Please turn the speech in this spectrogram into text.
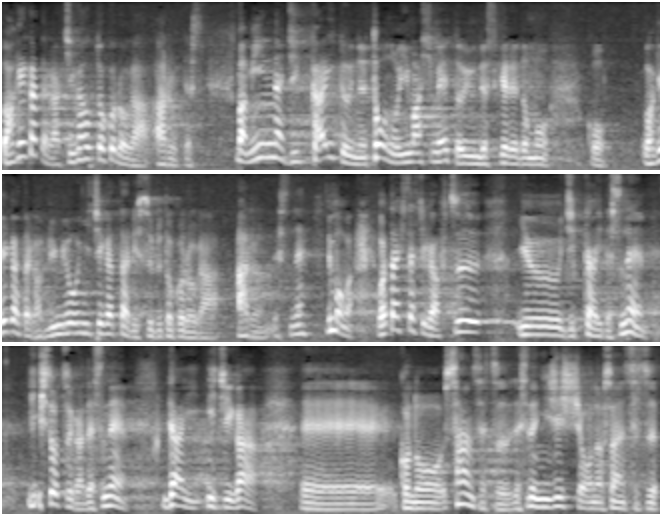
分け方が違うところがあるんです、まあ、みんな実会というのは党の戒めというんですけれどもこう分け方が微妙に違ったりするところがあるんですね。でも、まあ、私たちが普通言う実会ですね。一つがですね第一が、えー、この3節ですね。20章の3節。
